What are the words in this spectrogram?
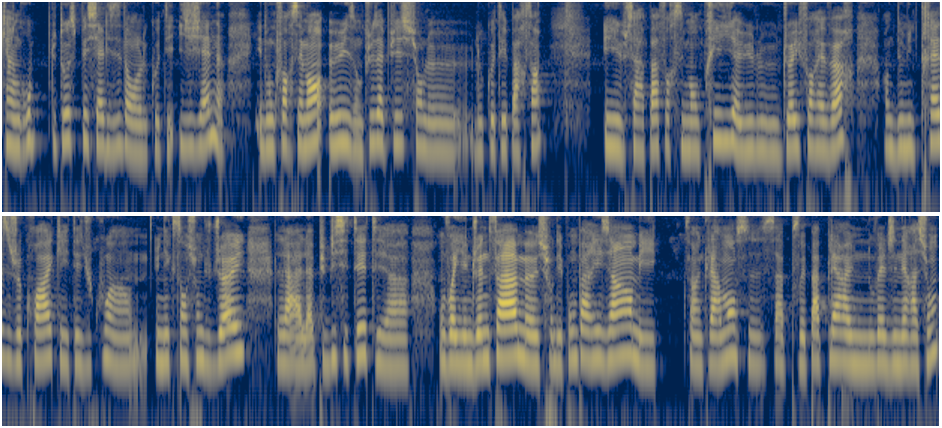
qui est un groupe plutôt spécialisé dans le côté hygiène, et donc forcément eux ils ont plus appuyé sur le, côté parfum, et ça n'a pas forcément pris. Il y a eu le Joy Forever en 2013 je crois, qui a été du coup une extension du Joy. La, publicité était, euh, on voyait une jeune femme sur des ponts parisiens, mais Enfin, clairement, ça pouvait pas plaire à une nouvelle génération.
